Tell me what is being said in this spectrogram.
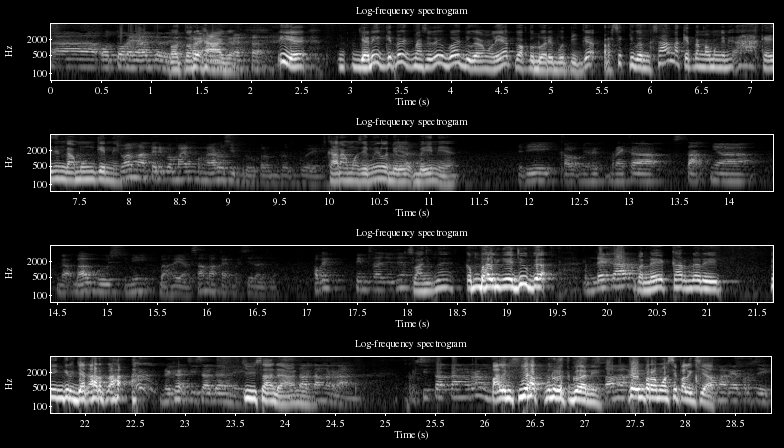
Ah, Otto Rehagel. ya. Agak. iya. Jadi kita maksudnya gue juga ngelihat waktu 2003 Persik juga sama kita ngomongin ah kayaknya nggak mungkin nih. Cuma materi pemain pengaruh sih, Bro, kalau menurut gue. Sekarang musim ini lebih Iya. lebih ini ya. Jadi kalau mere- mereka startnya nggak bagus, ini bahaya sama kayak Persiraja. Oke, tim selanjutnya Selanjutnya kembalinya juga Pendekar, pendekar dari pinggir Jakarta Pendekar Cisadane. Cisadane. Persita Tangerang. Persita Tangerang paling siap menurut gua nih. Sama Tim kayak- promosi paling siap. sama kayak Persik.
